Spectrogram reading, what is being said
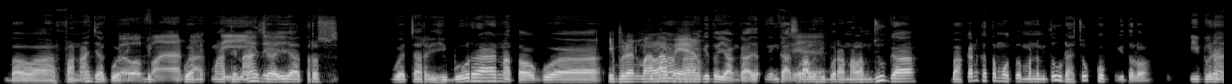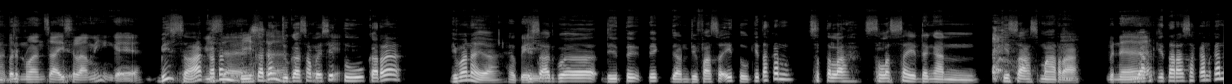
bawa fun aja gue bawa nik- fun, gue party nikmatin gitu aja ya? iya terus gue cari hiburan atau gue Hiburan malam ya. gitu ya nggak nggak selalu Iya. hiburan malam juga bahkan ketemu temen itu udah cukup gitu loh Hiburan Nah, di- bernuansa Islami enggak ya? bisa Bisa. kadang Bisa. kadang juga sampai Oke. situ karena gimana ya HBI. di saat gue di titik dan di fase itu kita kan setelah selesai dengan kisah asmara Bener. yang kita rasakan kan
